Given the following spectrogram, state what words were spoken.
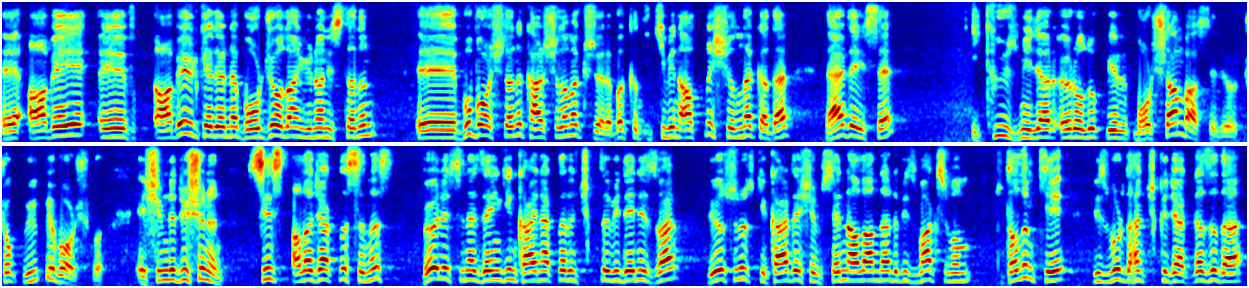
e, AB'ye e, AB ülkelerine borcu olan Yunanistan'ın e, bu borçlarını karşılamak üzere bakın 2060 yılına kadar neredeyse 200 milyar euroluk bir borçtan bahsediyoruz. Çok büyük bir borç bu. E şimdi düşünün siz alacaklısınız. Böylesine zengin kaynakların çıktığı bir deniz var. Diyorsunuz ki kardeşim senin alanlarını biz maksimum tutalım ki biz buradan çıkacak gazı da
